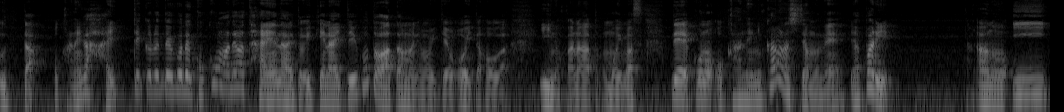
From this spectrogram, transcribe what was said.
売ったお金が入ってくるということでここまでは耐えないといけないということを頭に置いておいた方がいいのかなと思います。でこのお金に関してもねやっぱりあのいい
